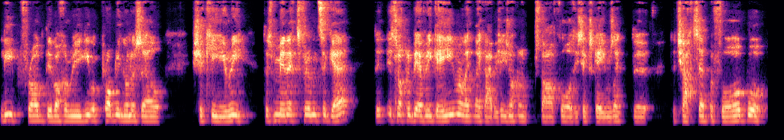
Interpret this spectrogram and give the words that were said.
Leapfrog Divock. We're probably going to sell Shaqiri. There's minutes for him to get. It's not going to be every game. Like like obviously he's not going to start 46 games like the, the chat said before. But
